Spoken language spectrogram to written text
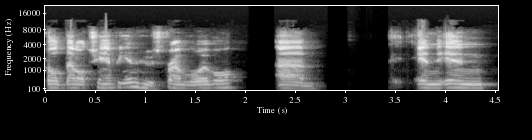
gold medal champion who's from Louisville. Um, in in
